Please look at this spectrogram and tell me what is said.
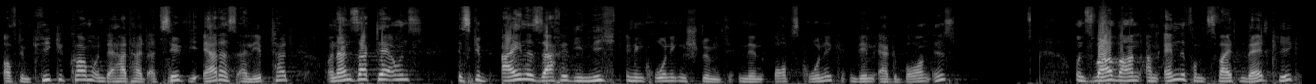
auf den Krieg gekommen und er hat halt erzählt, wie er das erlebt hat. Und dann sagte er uns, es gibt eine Sache, die nicht in den Chroniken stimmt, in den Ortschronik, in dem er geboren ist. Und zwar waren am Ende vom Zweiten Weltkrieg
